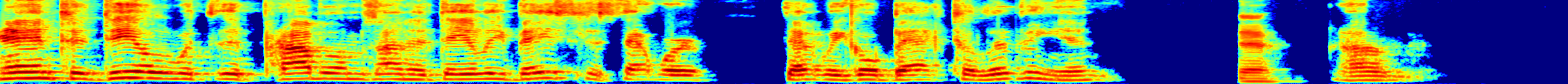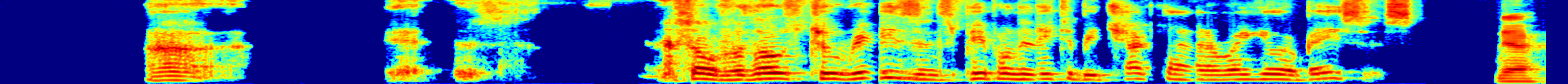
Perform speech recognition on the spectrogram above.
And to deal with the problems on a daily basis that we're that we go back to living in. Yeah. Um, uh, so for those two reasons, people need to be checked on a regular basis. Yeah.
